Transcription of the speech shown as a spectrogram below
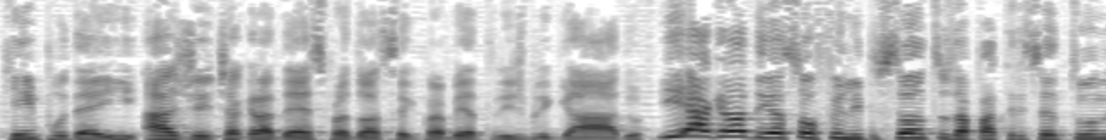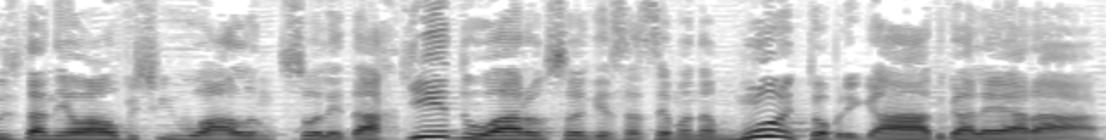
Quem puder ir, a gente agradece para doar sangue para Beatriz. Obrigado. E agradeço ao Felipe Santos, a Patrícia Antunes, Daniel Alves e o Alan Soledar que doaram sangue essa semana. Muito obrigado, galera.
